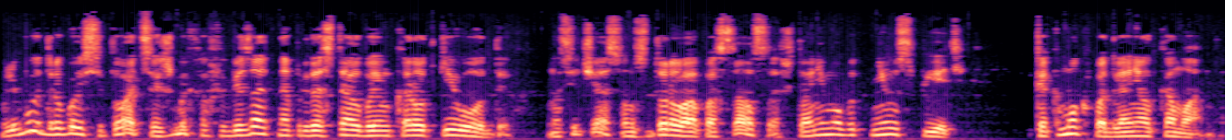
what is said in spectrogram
В любой другой ситуации Жмыхов обязательно предоставил бы им короткий отдых, но сейчас он здорово опасался, что они могут не успеть, и как мог подгонял команду.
